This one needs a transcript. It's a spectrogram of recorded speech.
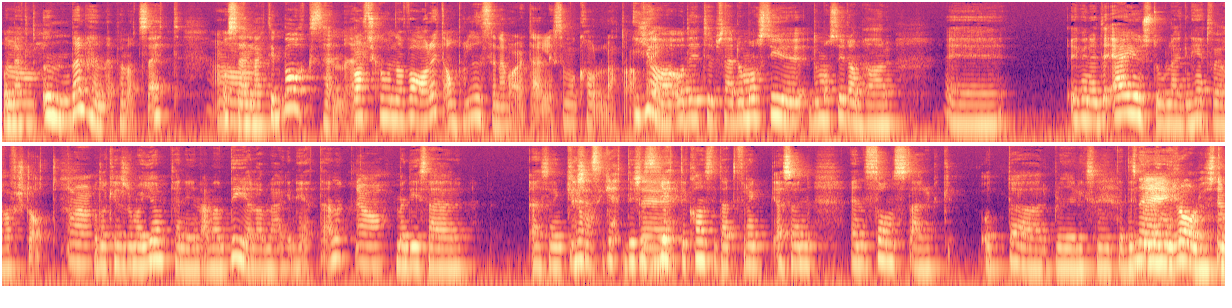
och Ja. lagt undan henne på något sätt och sen lagt tillbaks henne? Vart ska hon ha varit om polisen har varit där liksom och kollat och? Ja, och det är typ så här, då måste ju, då måste ju de ha... Eh, jag menar, det är ju en stor lägenhet vad jag har förstått. Ja. Och då kanske de har gömt henne i en annan del av lägenheten. Ja. Men det är så här, alltså en kropp, känns jätte- det känns jättekonstigt att för en, alltså en, en sån stark och dör blir liksom inte... Det spelar ingen roll hur det stor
